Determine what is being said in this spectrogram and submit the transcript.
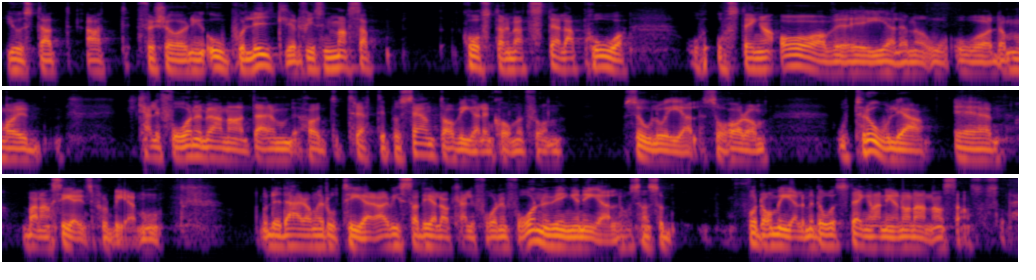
just att, att försörjning är opålitlig. Det finns en massa kostnader med att ställa på och, stänga av elen. Och, och de har ju, Kalifornien bland annat, där de har 30 procent av elen kommer från sol och el, så har de otroliga eh, balanseringsproblem. Och, och det är där de roterar. Vissa delar av Kalifornien får nu ingen el och sen så får de el, men då stänger man ner någon annanstans. Och så där.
